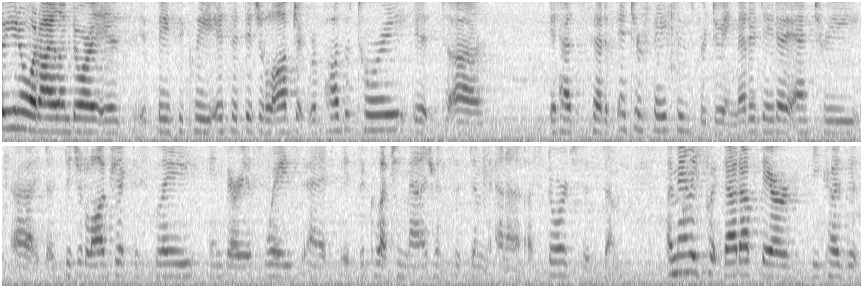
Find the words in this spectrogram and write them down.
So you know what Islandora is. It basically, it's a digital object repository. It, uh, it has a set of interfaces for doing metadata entry. Uh, it does digital object display in various ways, and it, it's a collection management system and a, a, storage system. I mainly put that up there because it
